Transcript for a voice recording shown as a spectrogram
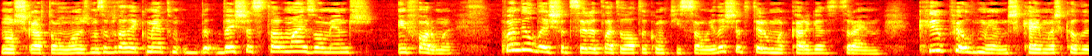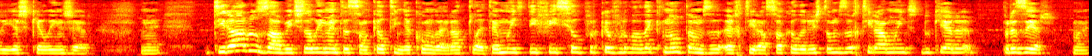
não chegar tão longe, mas a verdade é que deixa-se estar mais ou menos em forma. Quando ele deixa de ser atleta de alta competição e deixa de ter uma carga de treino que pelo menos queima as calorias que ele ingere, é? tirar os hábitos de alimentação que ele tinha quando era atleta é muito difícil porque a verdade é que não estamos a retirar só calorias, estamos a retirar muito do que era prazer. É?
